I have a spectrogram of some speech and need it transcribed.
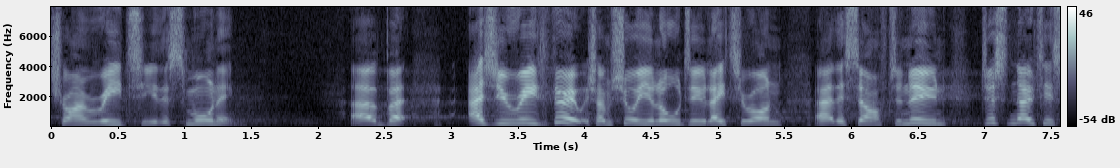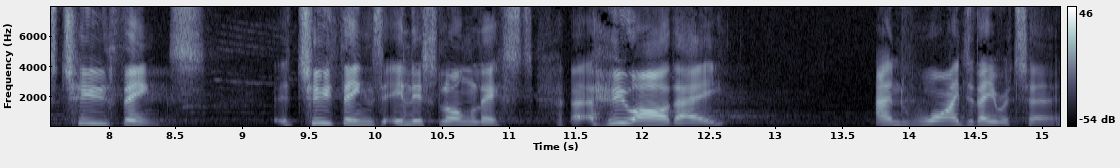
try and read to you this morning. Uh, but as you read through it, which I'm sure you'll all do later on uh, this afternoon, just notice two things. Uh, two things in this long list. Uh, who are they and why do they return?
